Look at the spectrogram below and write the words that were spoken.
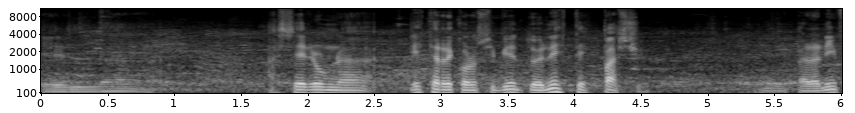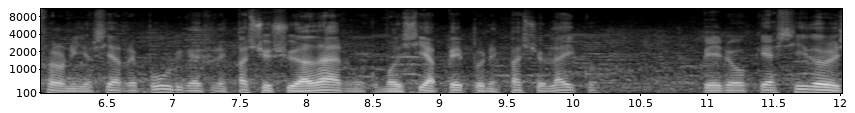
El, hacer una, este reconocimiento en este espacio, para Ninfa la Universidad República, es un espacio ciudadano, como decía Pepe, un espacio laico, pero que ha sido el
